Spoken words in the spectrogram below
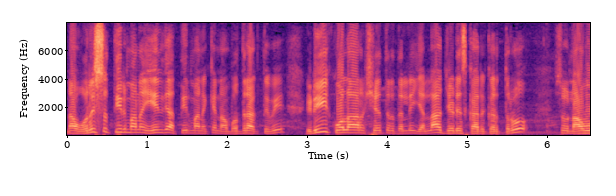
ನಾವು ವರಿಷ್ಠ ತೀರ್ಮಾನ ಏನಿದೆ ಆ ತೀರ್ಮಾನಕ್ಕೆ ನಾವು ಭದ್ರ ಆಗ್ತೀವಿ ಇಡೀ ಕೋಲಾರ ಕ್ಷೇತ್ರದಲ್ಲಿ ಎಲ್ಲ ಜೆ ಕಾರ್ಯಕರ್ತರು ಸೊ ನಾವು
